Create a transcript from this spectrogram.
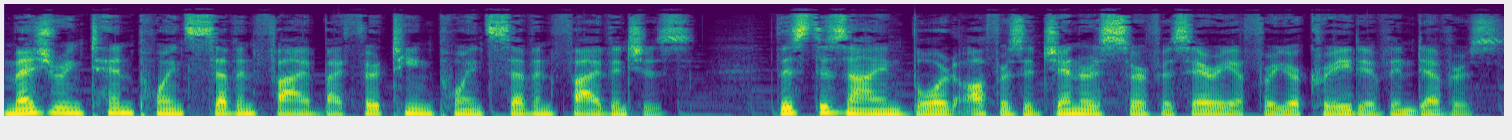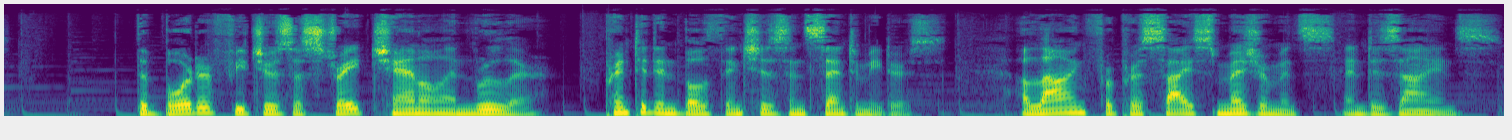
Measuring 10.75 by 13.75 inches, this design board offers a generous surface area for your creative endeavors. The border features a straight channel and ruler, printed in both inches and centimeters, allowing for precise measurements and designs.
